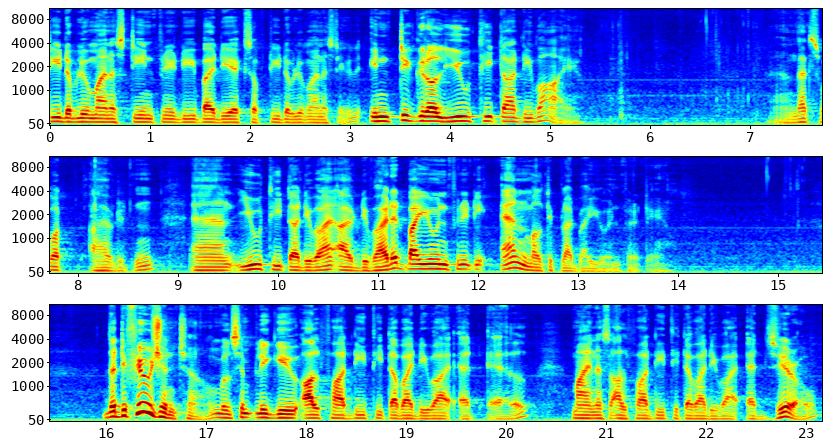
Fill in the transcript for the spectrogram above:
T W minus T infinity by d x of T W minus T. Integral u theta dy. And that is what I have written. And u theta dy I have divided by u infinity and multiplied by u infinity. The diffusion term will simply give alpha d theta by dy at L minus alpha d theta by dy at 0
